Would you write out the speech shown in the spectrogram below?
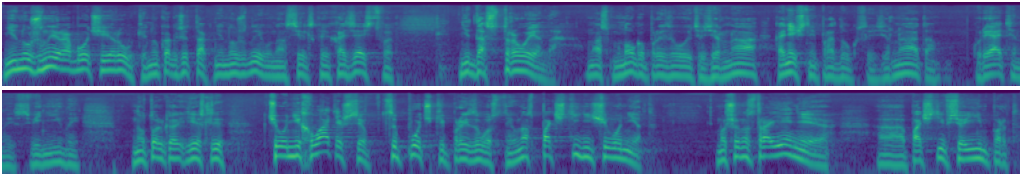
не нужны рабочие руки. Ну как же так, не нужны? У нас сельское хозяйство недостроено. У нас много производится зерна, конечной продукции, зерна, там, курятины, свинины. Но только если чего не хватишься в цепочке производственной, у нас почти ничего нет. Машиностроение, а, почти все импорт.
